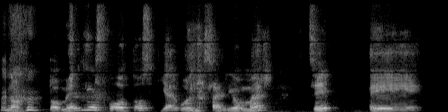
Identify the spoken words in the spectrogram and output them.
No, tomé 10 fotos y alguna salió mal, ¿sí? Eh,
